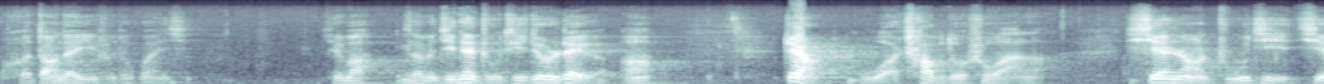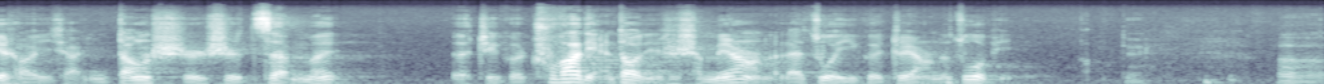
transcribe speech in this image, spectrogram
和当代艺术的关系，行吧？咱们今天主题就是这个啊。这样，我差不多说完了，先让竹记介绍一下你当时是怎么，呃，这个出发点到底是什么样的，来做一个这样的作品。对呃，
